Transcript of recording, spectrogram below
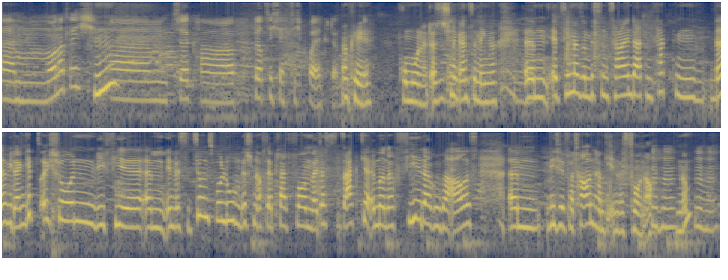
Ähm, monatlich mhm. circa 40, 60 Projekte. Okay pro Monat. Das ist schon ja. eine ganze Menge. Ähm, erzähl mal so ein bisschen Zahlen, Daten, Fakten. Ne? Wie lange gibt es euch schon? Wie viel ähm, Investitionsvolumen ist schon auf der Plattform? Weil das sagt ja immer noch viel darüber aus, ähm, wie viel Vertrauen haben die Investoren auch. Mhm. Ne? Mhm.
